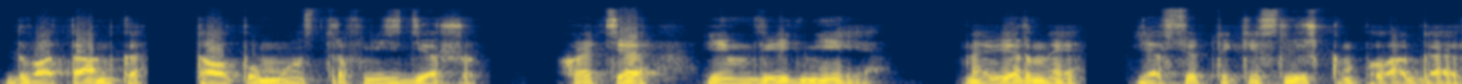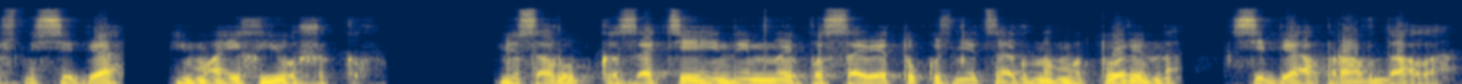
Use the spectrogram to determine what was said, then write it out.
Два танка толпу монстров не сдержат. Хотя им виднее. Наверное, я все-таки слишком полагаюсь на себя и моих ежиков. Мясорубка, затеянная мной по совету кузнеца гнома Торина, себя оправдала.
